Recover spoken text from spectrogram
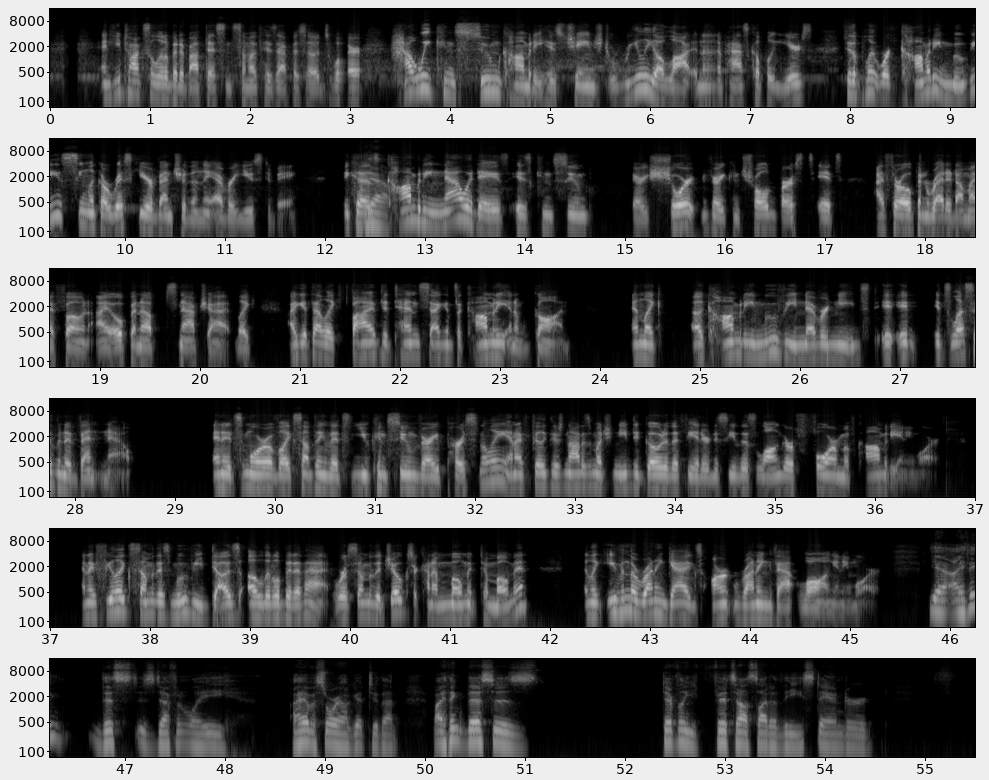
and he talks a little bit about this in some of his episodes, where how we consume comedy has changed really a lot in the past couple of years, to the point where comedy movies seem like a riskier venture than they ever used to be, because Yeah. comedy nowadays is consumed very short, very controlled bursts. It's I throw open Reddit on my phone, I open up Snapchat, like I get that like five to ten seconds of comedy and I'm gone. And like a comedy movie never needs it, it it's less of an event now. And it's more of like something that's you consume very personally. And I feel like there's not as much need to go to the theater to see this longer form of comedy anymore. And I feel like some of this movie does a little bit of that, where some of the jokes are kind of moment to moment. And like even the running gags aren't running that long anymore. Yeah, I think this is definitely. I have a story I'll get to then, but I think this is definitely fits outside of the standard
